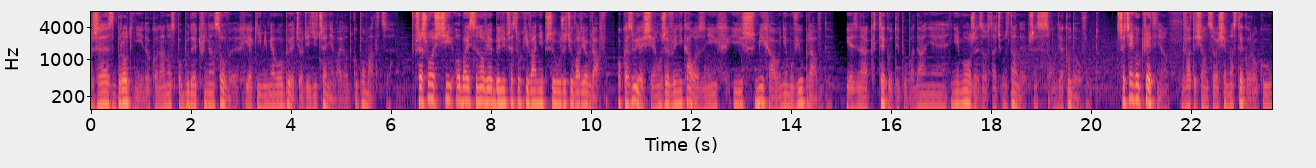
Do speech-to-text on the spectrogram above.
że zbrodni dokonano z pobudek finansowych, jakimi miało być odziedziczenie majątku po matce przeszłości obaj synowie byli przesłuchiwani przy użyciu wariografu. Okazuje się, że wynikało z nich, iż Michał nie mówił prawdy. Jednak tego typu badanie nie może zostać uznane przez sąd jako dowód. 3 kwietnia 2018 roku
